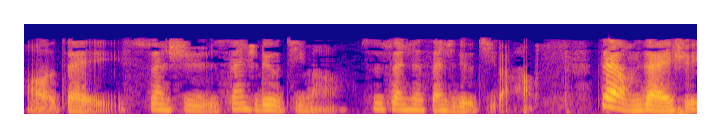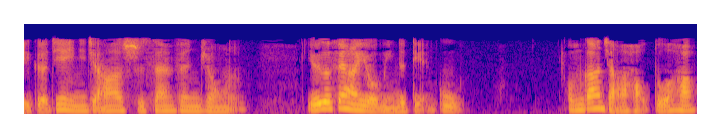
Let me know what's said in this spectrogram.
啊，在算是三十六计嘛，是算是三十六计吧。好，再我们再学一个，今天已经讲到十三分钟了。有一个非常有名的典故，我们刚刚讲了好多哈，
